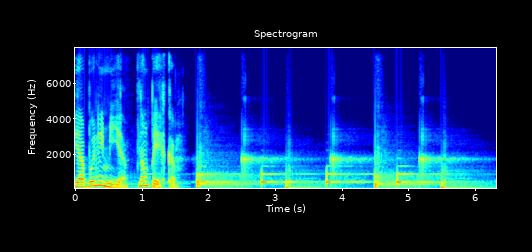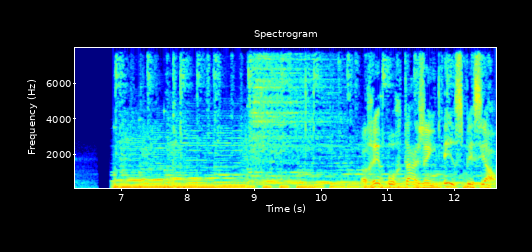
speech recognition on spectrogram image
e a bulimia. Não perca! Reportagem especial.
